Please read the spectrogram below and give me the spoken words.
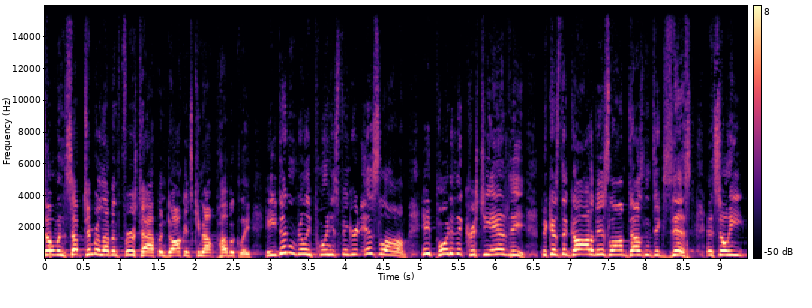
So when September 11th first happened, Dawkins came out publicly. He didn't really point his finger at Islam. He pointed at Christianity because the God of Islam doesn't exist. And so he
